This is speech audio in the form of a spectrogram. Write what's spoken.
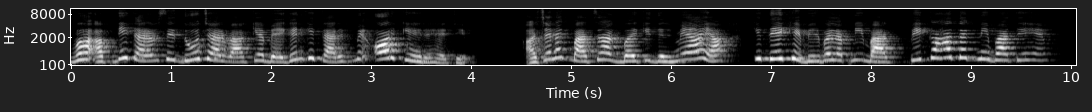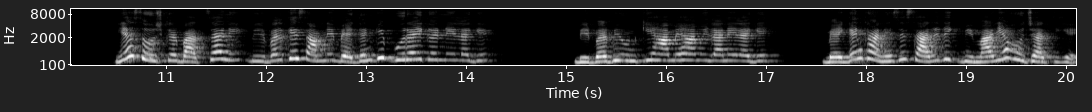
वह अपनी तरफ़ से दो चार वाक्य बैगन की तारीफ़ में और कह रहे थे। अचानक बादशाह अकबर के दिल में आया कि देखे बीरबल अपनी बात पे कहाँ तक निभाते हैं। यह सोचकर बादशाह ने बीरबल के सामने बैगन की बुराई करने लगे। बीरबल भी उनकी हाँ में हाँ मिलाने लगे। बैगन खाने से शारीरिक बीमारियाँ हो जाती है।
